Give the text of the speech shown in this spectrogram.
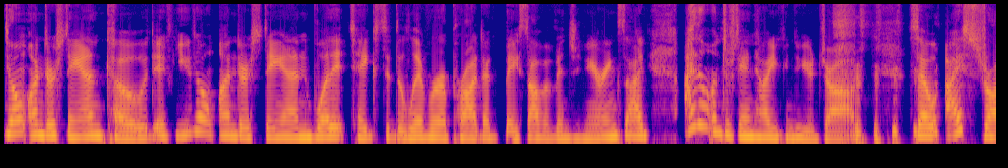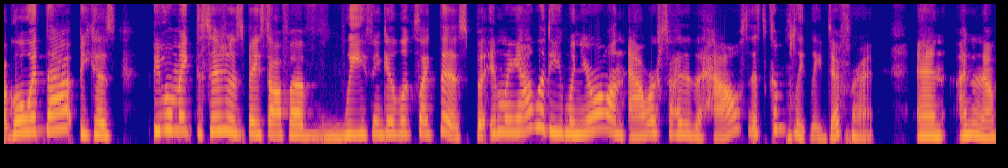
don't understand code, if you don't understand what it takes to deliver a product based off of engineering side, I don't understand how you can do your job. so I struggle with that because people make decisions based off of we think it looks like this, but in reality when you're on our side of the house, it's completely different. And I don't know.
